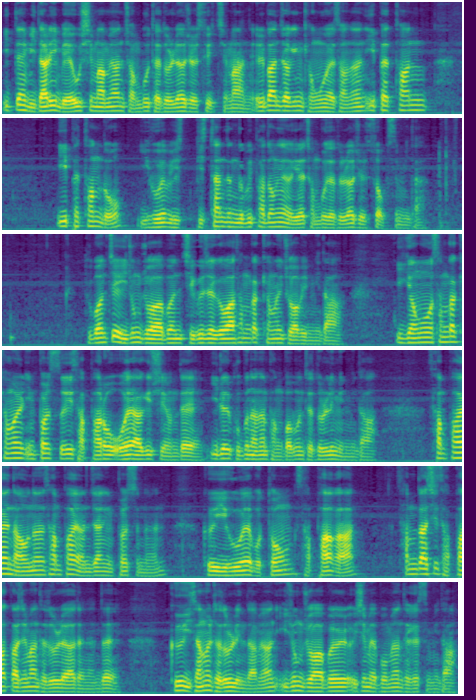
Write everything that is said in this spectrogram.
이때 미달이 매우 심하면 전부 되돌려질 수 있지만 일반적인 경우에서는 이 패턴 이 패턴도 이후에 비슷한 등급의 파동에 의해 전부 되돌려질 수 없습니다. 두 번째 이중 조합은 지그재그와 삼각형의 조합입니다. 이 경우 삼각형을 임펄스의 4파로 오해하기 쉬운데 이를 구분하는 방법은 되돌림입니다. 3파에 나오는 3파 연장 임펄스는 그 이후에 보통 4파가 3-4파까지만 되돌려야 되는데 그 이상을 되돌린다면 이중 조합을 의심해 보면 되겠습니다.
